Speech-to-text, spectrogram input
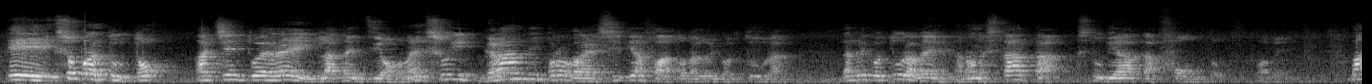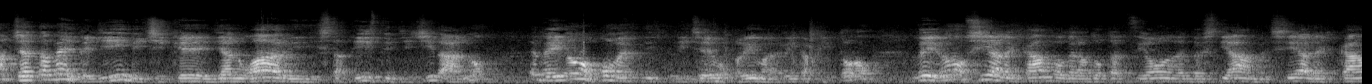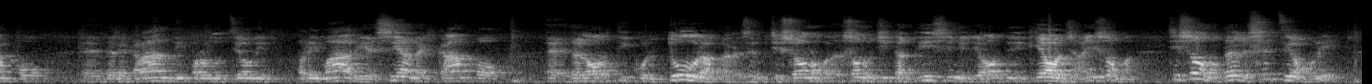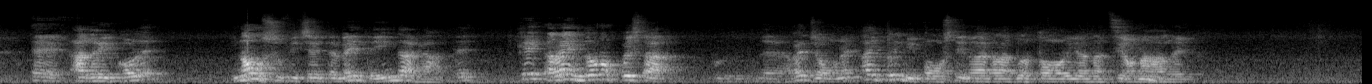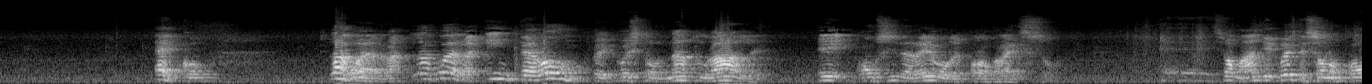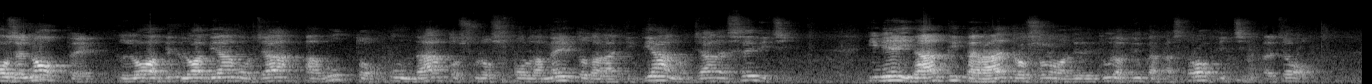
E soprattutto accentuerei l'attenzione sui grandi progressi che ha fatto l'agricoltura. L'agricoltura veneta non è stata studiata a fondo, va bene. ma certamente gli indici che gli annuari statistici ci danno vedono, come dicevo prima e ricapitolo, vedono sia nel campo della dotazione del bestiame, sia nel campo eh, delle grandi produzioni primarie, sia nel campo eh, dell'orticoltura, per esempio, ci sono, sono citatissimi gli orti di Chioggia, insomma, ci sono delle sezioni eh, agricole non sufficientemente indagate che rendono questa eh, regione ai primi posti nella graduatoria nazionale. Ecco, la guerra, la guerra interrompe questo naturale e considerevole progresso. Eh, insomma, anche queste sono cose note, lo, ab lo, abbiamo già avuto un dato sullo sfollamento dall'altipiano già nel 16 i miei dati peraltro sono addirittura più catastrofici, perciò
